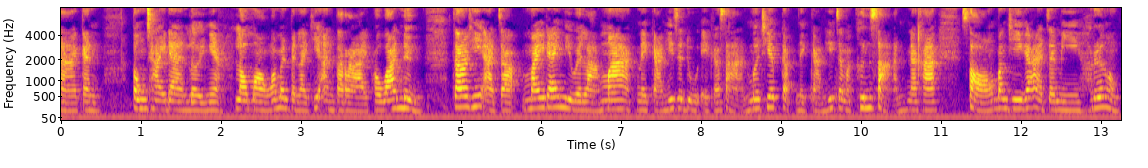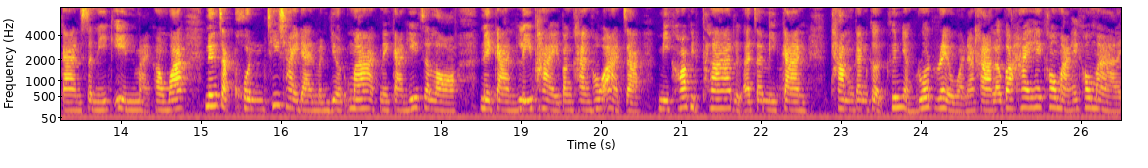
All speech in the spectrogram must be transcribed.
ณากัน ตรงชายแดนเลยเนี่ยเรามองว่ามันเป็นอะไรที่อันตราย เพราะว่า 1. เจ้าหน้าที่อาจจะไม่ได้มีเวลามากในการที่จะดูเอกสารเมื่อเทียบกับในการที่จะมาขึ้นศาลนะคะ 2. บางทีก็อาจจะมีเรื่องของการ sneak in หมายความว่า เนื่องจากคนที่ชายแดนมันเยอะมากในการที่จะรอในการลี้ภัยบางครั้งเขาอาจจะมีข้อผิดพลาด หรืออาจจะมีการ ทำกันเกิดขึ้นอย่างรวดเร็วนะคะ แล้วก็ให้ให้เข้ามาให้เข้ามาอะไร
